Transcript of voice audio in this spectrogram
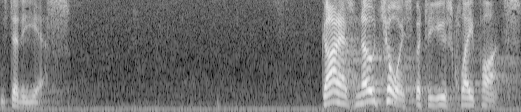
instead of yes. God has no choice but to use clay pots.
